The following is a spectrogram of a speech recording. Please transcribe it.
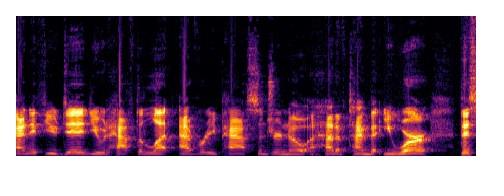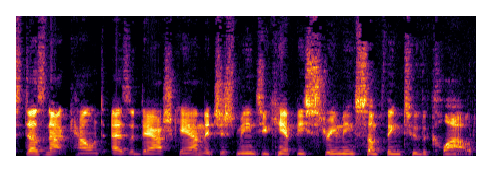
and if you did, you would have to let every passenger know ahead of time that you were. This does not count as a dash cam, it just means you can't be streaming something to the cloud.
